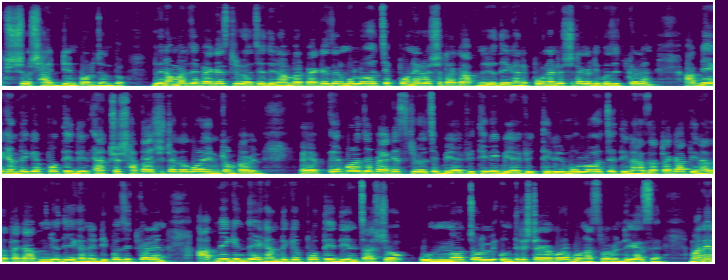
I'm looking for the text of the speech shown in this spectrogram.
একশো ষাট দিন পর্যন্ত। দুই নম্বর যে প্যাকেজটি রয়েছে, দুই নম্বর প্যাকেজের মূল্য হচ্ছে পনেরোশো টাকা। আপনি যদি এখানে পনেরোশো টাকা ডিপোজিট করেন, আপনি এখান থেকে প্রতিদিন একশো সাতাশি টাকা করে ইনকাম পাবেন। এরপরে যে প্যাকেজটি রয়েছে বিআইপি থ্রি বিআইপি থ্রির মূল্য হচ্ছে তিন হাজার টাকা। তিন হাজার টাকা আপনি যদি এখানে ডিপোজিট করেন, আপনি কিন্তু এখান থেকে প্রতিদিন চারশো উনচল্লিশ উনত্রিশ টাকা করে বোনাস পাবেন, ঠিক আছে? মানে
